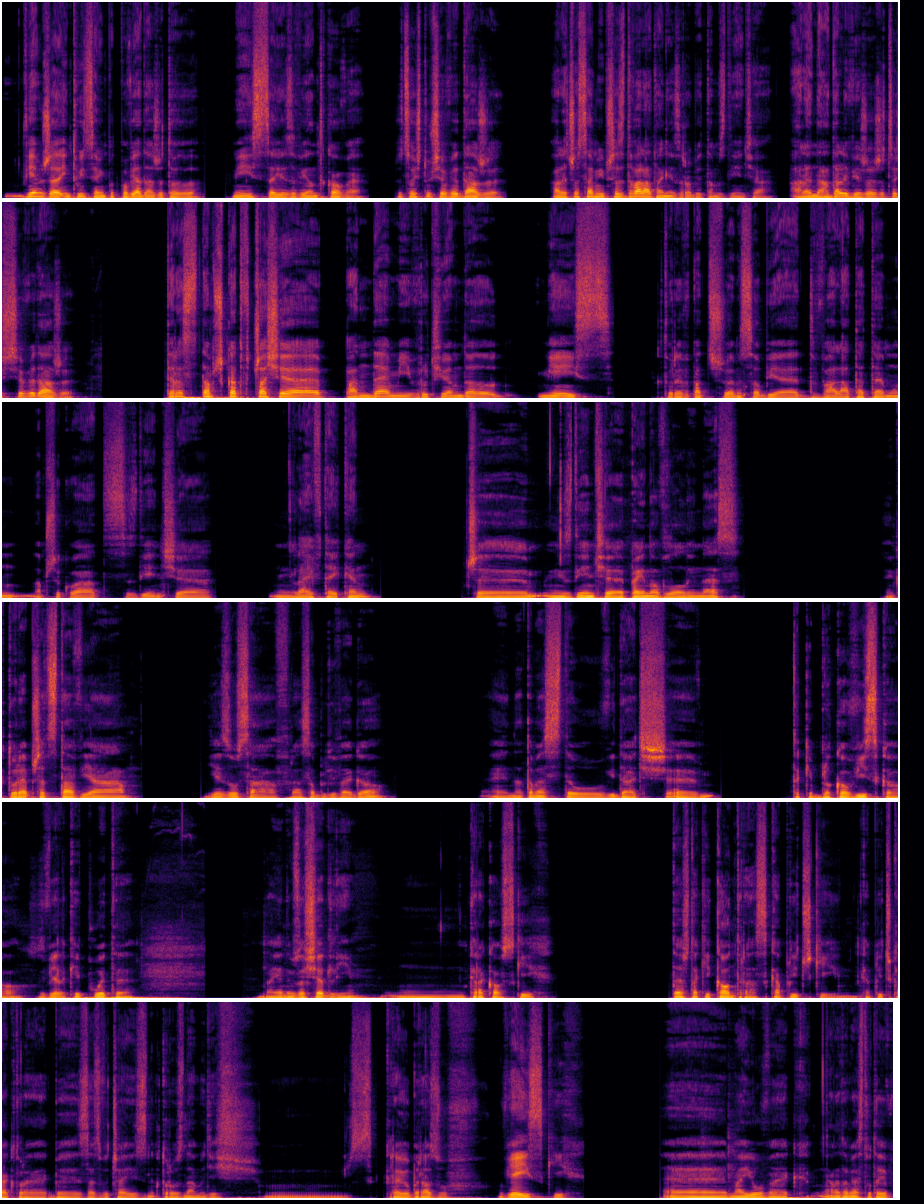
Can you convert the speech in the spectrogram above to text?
Wiem, że intuicja mi podpowiada, że to miejsce jest wyjątkowe, że coś tu się wydarzy, ale czasami przez dwa lata nie zrobię tam zdjęcia, ale nadal wierzę, że coś się wydarzy. Teraz na przykład w czasie pandemii wróciłem do miejsc, które wypatrzyłem sobie dwa lata temu, na przykład zdjęcie Life Taken, czy zdjęcie Pain of Loneliness, które przedstawia Jezusa frasobliwego, natomiast z tyłu widać e, takie blokowisko z wielkiej płyty na jednym z osiedli mm, krakowskich. Też taki kontrast kapliczki, kapliczka, która jakby zazwyczaj, którą znamy gdzieś mm, z krajobrazów wiejskich, e, majówek, natomiast tutaj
